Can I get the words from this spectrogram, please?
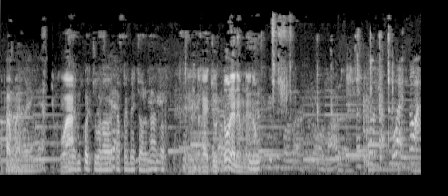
Apa malangnya? Wah. apa? jual apa? becol apa? kok? apa? kayak apa? ya apa? dong. Iya. 我很啊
